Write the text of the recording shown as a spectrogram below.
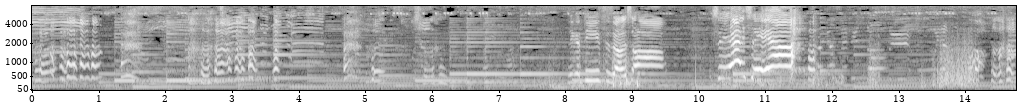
个。哈哈哈哈哈那个第一次怎么说，谁爱谁呀？哈哈。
